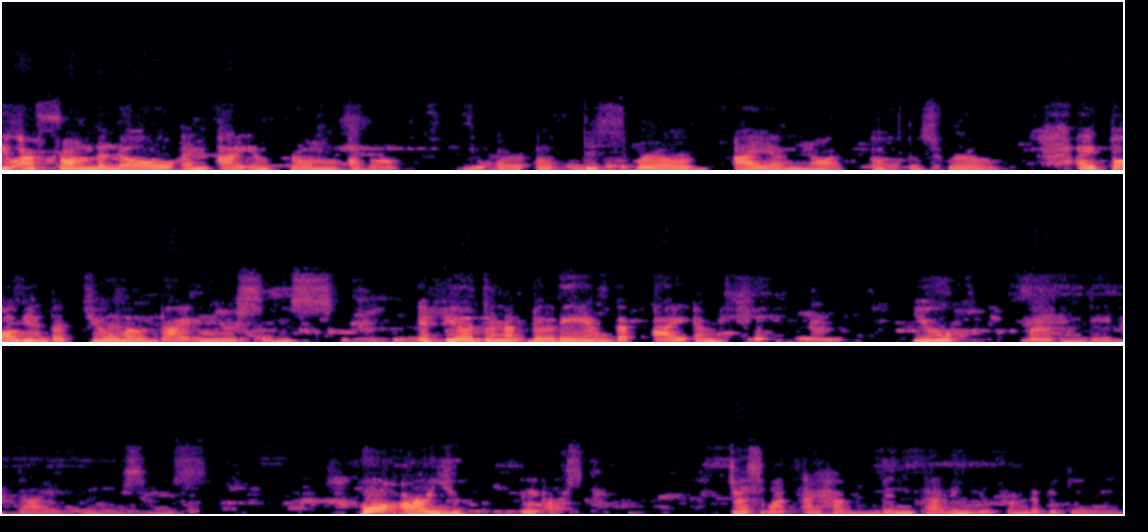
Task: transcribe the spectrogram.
You are from below, and I am from above. You are of this world, I am not of this world. I told you that you will die in your sins. If you do not believe that I am He, you will indeed die in your sins. Who are you? They asked. Just what I have been telling you from the beginning,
